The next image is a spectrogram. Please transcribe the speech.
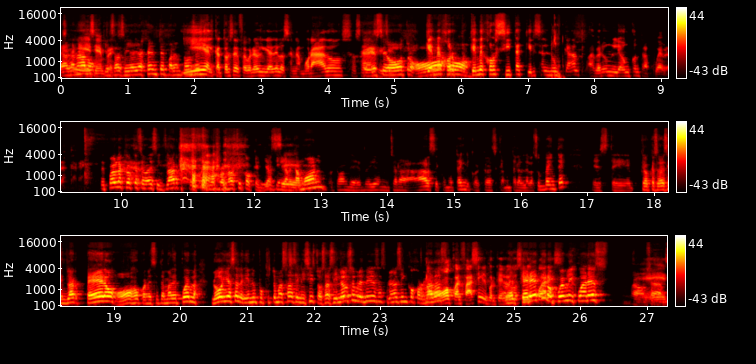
ha ganado. Siempre. Quizás si haya gente para entonces. Y el 14 de febrero, el Día de los Enamorados. O sea, ese otro. ¿Qué mejor, ¿Qué mejor cita que irse al Nou Camp a ver un León contra Puebla, caray? El Puebla creo que se va a desinflar. Es el pronóstico que ya tiene Arcamón. Acaban de, de, anunciar a Arce como técnico, que básicamente era el de la sub-20. Este, creo que se va a desinflar, pero ojo con ese tema de Puebla. Luego ya se le viene un poquito más fácil, insisto. O sea, si León sobrevive esas primeras cinco jornadas. No, ¿cuál fácil? Porque luego. Querétaro, Puebla y Juárez. o sea, sí,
